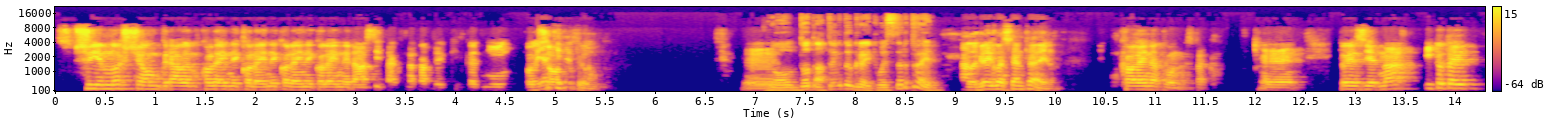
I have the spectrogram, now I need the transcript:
z przyjemnością grałem kolejny, kolejny, kolejny, kolejny raz i tak naprawdę kilka dni po Jaki tytuł? No, dodatek do Great Western Trail. A, do Great Western Trail. Kolej na północ, tak. Y, to jest jedna. I tutaj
